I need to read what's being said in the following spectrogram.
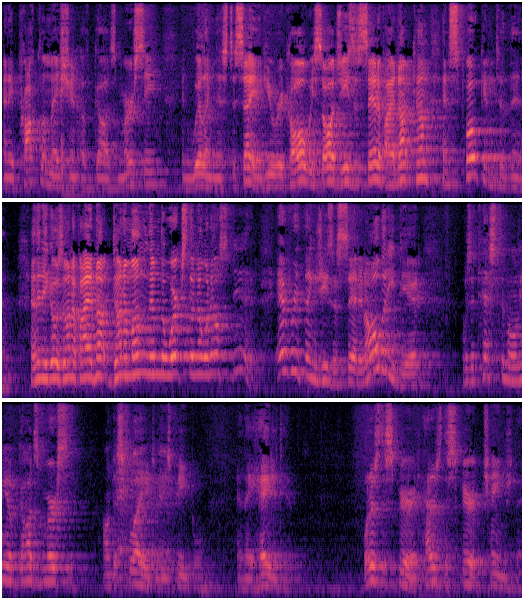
and a proclamation of God's mercy and willingness to save. You recall, we saw Jesus said, If I had not come and spoken to them. And then he goes on, If I had not done among them the works that no one else did. Everything Jesus said and all that he did was a testimony of God's mercy on display to these people, and they hated him. What is the Spirit? How does the Spirit change that?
